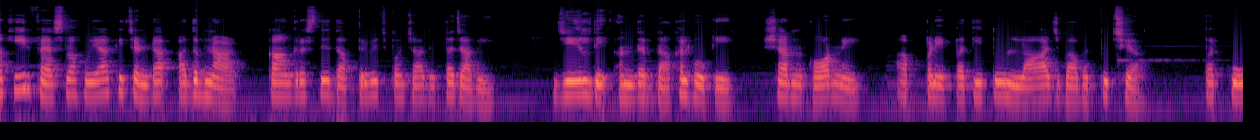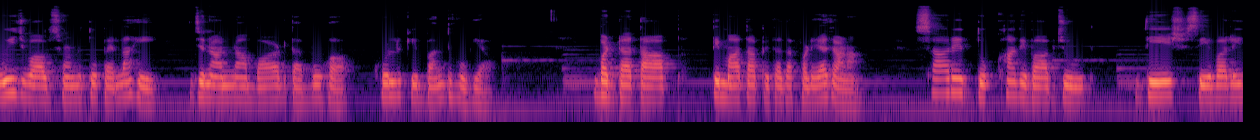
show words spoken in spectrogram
ਅਖੀਰ ਫੈਸਲਾ ਹੋਇਆ ਕਿ ਝੰਡਾ ਅਦਬ ਨਾਲ ਕਾਂਗਰਸ ਦੇ ਦਫ਼ਤਰ ਵਿੱਚ ਪਹੁੰਚਾ ਦਿੱਤਾ ਜਾਵੇ। ਜੇਲ੍ਹ ਦੇ ਅੰਦਰ ਦਾਖਲ ਹੋ ਕੇ ਸ਼ਰਨ ਕੌਰ ਨੇ ਆਪਣੇ ਪਤੀ ਤੋਂ ਲਾਜ ਬਾਬਤ ਪੁੱਛਿਆ, ਪਰ ਕੋਈ ਜਵਾਬ ਸੁਣਨ ਤੋਂ ਪਹਿਲਾਂ ਹੀ ਜਨਾਨਾ ਬਾੜ ਦਾ ਬੂਹਾ ਖੁੱਲ ਕੇ ਬੰਦ ਹੋ ਗਿਆ। ਵੱਡਾ ਤਾਪ ਤੇ ਮਾਤਾ ਪਿਤਾ ਦਾ ਫੜਿਆ ਜਾਣਾ, ਸਾਰੇ ਦੁੱਖਾਂ ਦੇ ਬਾਵਜੂਦ ਦੇਸ਼ ਸੇਵਾ ਲਈ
